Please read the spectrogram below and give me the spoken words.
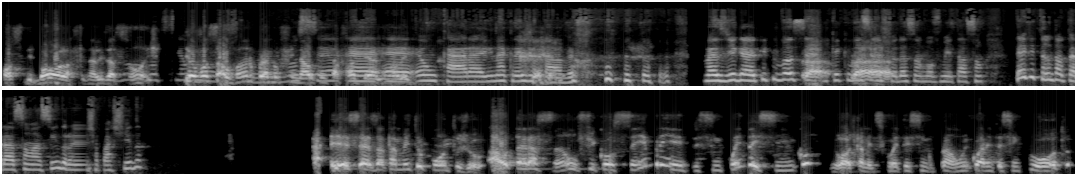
posse de bola, finalizações. Você e eu vou salvando para no final tentar fazer é, a linha. É, é um cara inacreditável. Mas diga, o que, que você, pra, o que, que você pra... achou dessa movimentação? Teve tanta alteração assim durante a partida? É, esse é exatamente o ponto, Ju. A alteração ficou sempre entre 55, logicamente 55 para um e 45 para o outro,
